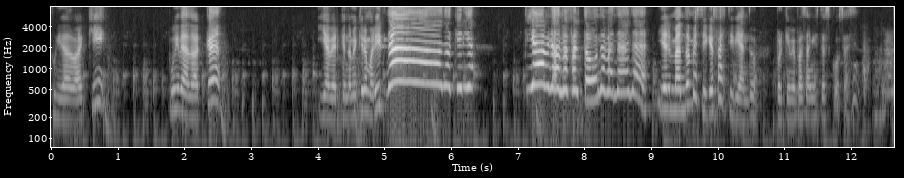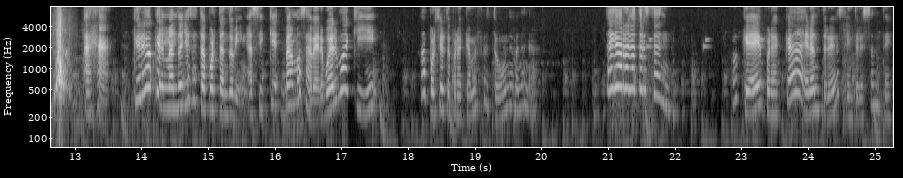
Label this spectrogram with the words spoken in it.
cuidado aquí. Cuidado acá. Y a ver, que no me quiero morir. ¡No! ¡No quería! ¡Diablos! Me faltó una banana. Y el mando me sigue fastidiando. Porque me pasan estas cosas. Ajá. Creo que el mando ya se está portando bien. Así que vamos a ver. Vuelvo aquí. Ah, por cierto, por acá me faltó una banana. ¡Agarra la tercera! Ok, por acá eran tres. Interesante.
